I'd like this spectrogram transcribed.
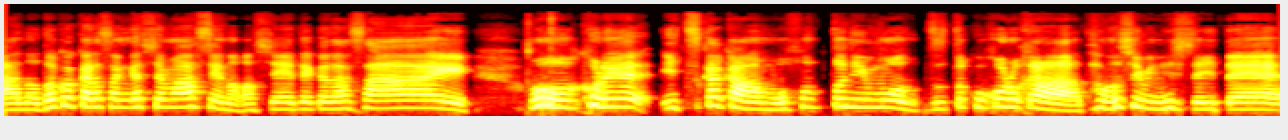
あの、どこから参加してますっていうのを教えてください。もうこれ5日間もう本当にもうずっと心から楽しみにしていて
